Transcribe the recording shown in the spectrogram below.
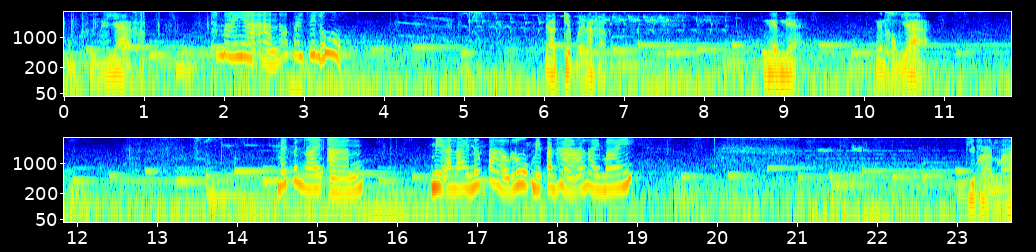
ผมคืนให้ย่าครับ ทำไมอะอ่านเอาไปสิลูก ย่าเก็บไว้นะครับ เงินเนี่ย เงินของย่า ไม่เป็นไรอ่านมีอะไรหรือเปล่าลูกมีปัญหาอะไรไหม ที่ผ่านมา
